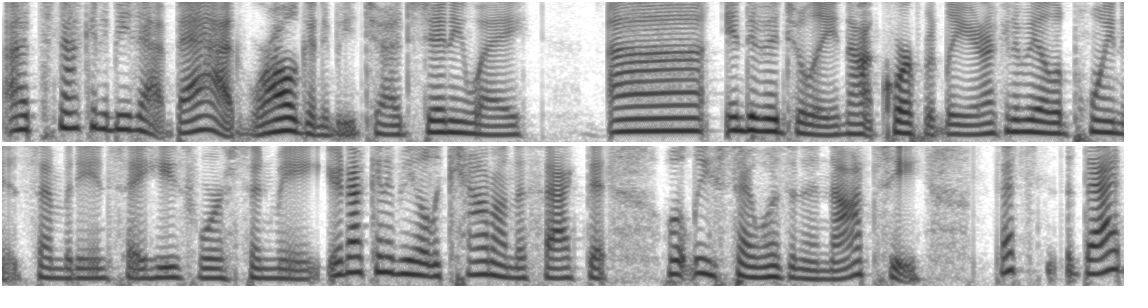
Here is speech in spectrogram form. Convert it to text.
uh, it's not going to be that bad. We're all going to be judged anyway. Uh, individually, not corporately. You're not going to be able to point at somebody and say he's worse than me. You're not going to be able to count on the fact that well, at least I wasn't a Nazi. That's that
